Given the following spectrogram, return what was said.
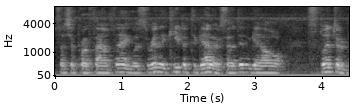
such a profound thing? Was to really keep it together so it didn't get all splintered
